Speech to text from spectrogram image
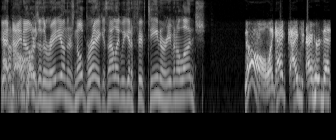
Yeah, nine know, hours like- of the radio, and there's no break. It's not like we get a 15 or even a lunch. No, like I, I I heard that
